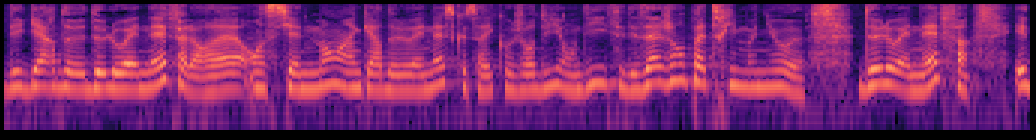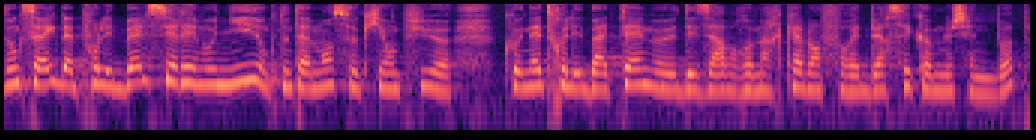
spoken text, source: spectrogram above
des gardes de l'ONF. Alors là, anciennement, un garde de l'ONF, que c'est vrai qu'aujourd'hui on dit c'est des agents patrimoniaux euh, de l'ONF. Et donc c'est vrai que bah, pour les belles cérémonies, notamment ceux qui ont pu euh, connaître les baptêmes euh, des arbres remarquables en forêt de Bercé comme le chêne bop,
